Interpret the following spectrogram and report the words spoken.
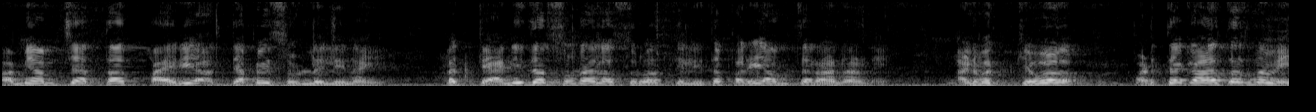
आम्ही आमची आत्ता पायरी अद्यापही सोडलेली नाही. पण त्यांनी जर सोडायला सुरुवात केली तर पर्याय आमचं राहणार नाही. आणि मग केवळ पडत्या काळातच नव्हे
